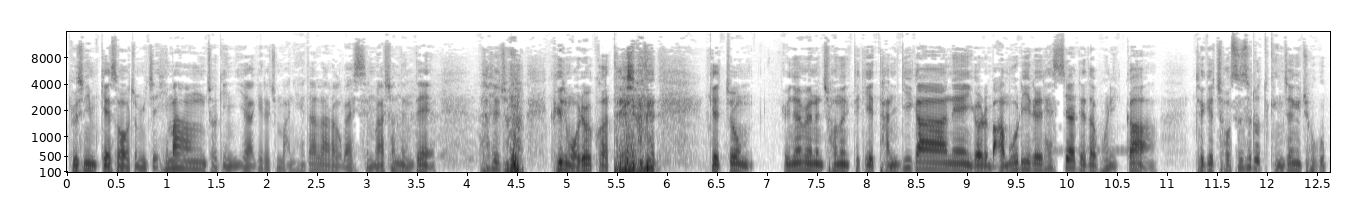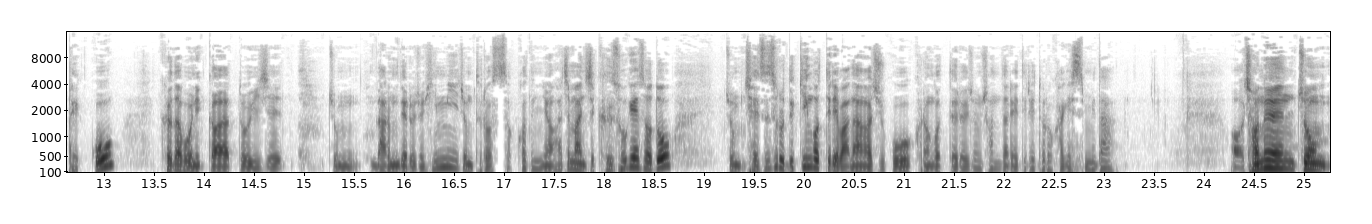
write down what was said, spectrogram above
교수님께서 좀 이제 희망적인 이야기를 좀 많이 해달라고 말씀을 하셨는데 사실 좀 그게 좀 어려울 것 같아요. 저는 이게 좀 왜냐면은 저는 되게 단기간에 이거를 마무리를 했어야 되다 보니까 되게 저 스스로도 굉장히 조급했고 그러다 보니까 또 이제 좀 나름대로 좀 힘이 좀 들었었거든요. 하지만 이제 그 속에서도 좀 제 스스로 느낀 것들이 많아가지고 그런 것들을 좀 전달해 드리도록 하겠습니다. 어, 저는 좀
